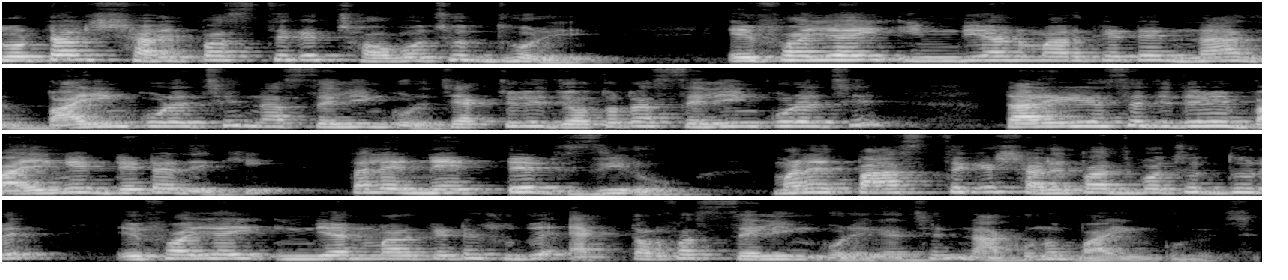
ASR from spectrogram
টোটাল সাড়ে পাঁচ থেকে ছ বছর ধরে এফআইআই ইন্ডিয়ান মার্কেটে না বাইং করেছে, না সেলিং করেছে। অ্যাকচুয়ালি যতটা সেলিং করেছে, তার এগেন্সে যদি আমি বাইংয়ের ডেটা দেখি, তাহলে নেট টেট জিরো মানে পাঁচ থেকে সাড়ে পাঁচ বছর ধরে এফআইআই ইন্ডিয়ান মার্কেটে শুধু একতরফা সেলিং করে গেছে, না কোনো বাইং করেছে।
